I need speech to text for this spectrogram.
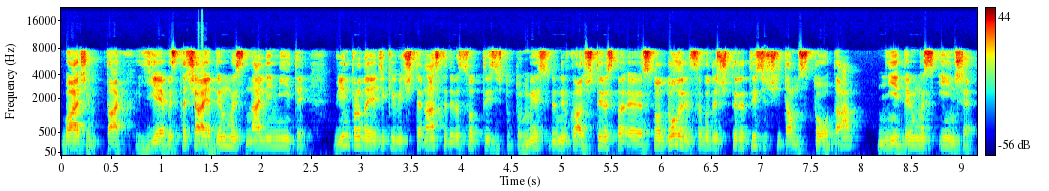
Бачимо, так, є, вистачає. Дивимось на ліміти. Він продає тільки від 14 900 тисяч. Тобто ми сюди не вкладемо. 400, е, 100 доларів це буде 4100, да? Ні, дивимось інше.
